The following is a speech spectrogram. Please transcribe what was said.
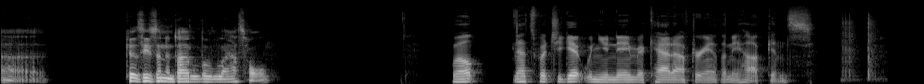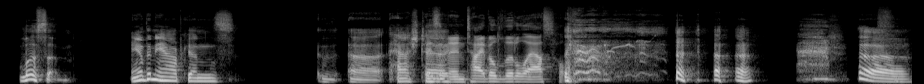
Because he's an entitled little asshole. well, that's what you get when you name your cat after Anthony Hopkins. Listen, Anthony Hopkins, uh, Is an entitled little asshole. uh, I was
